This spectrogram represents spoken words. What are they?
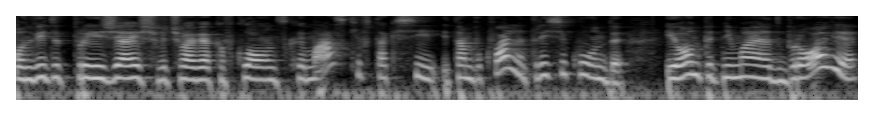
он видит проезжающего человека в клоунской маске в такси, и там буквально три секунды, и он поднимает брови,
